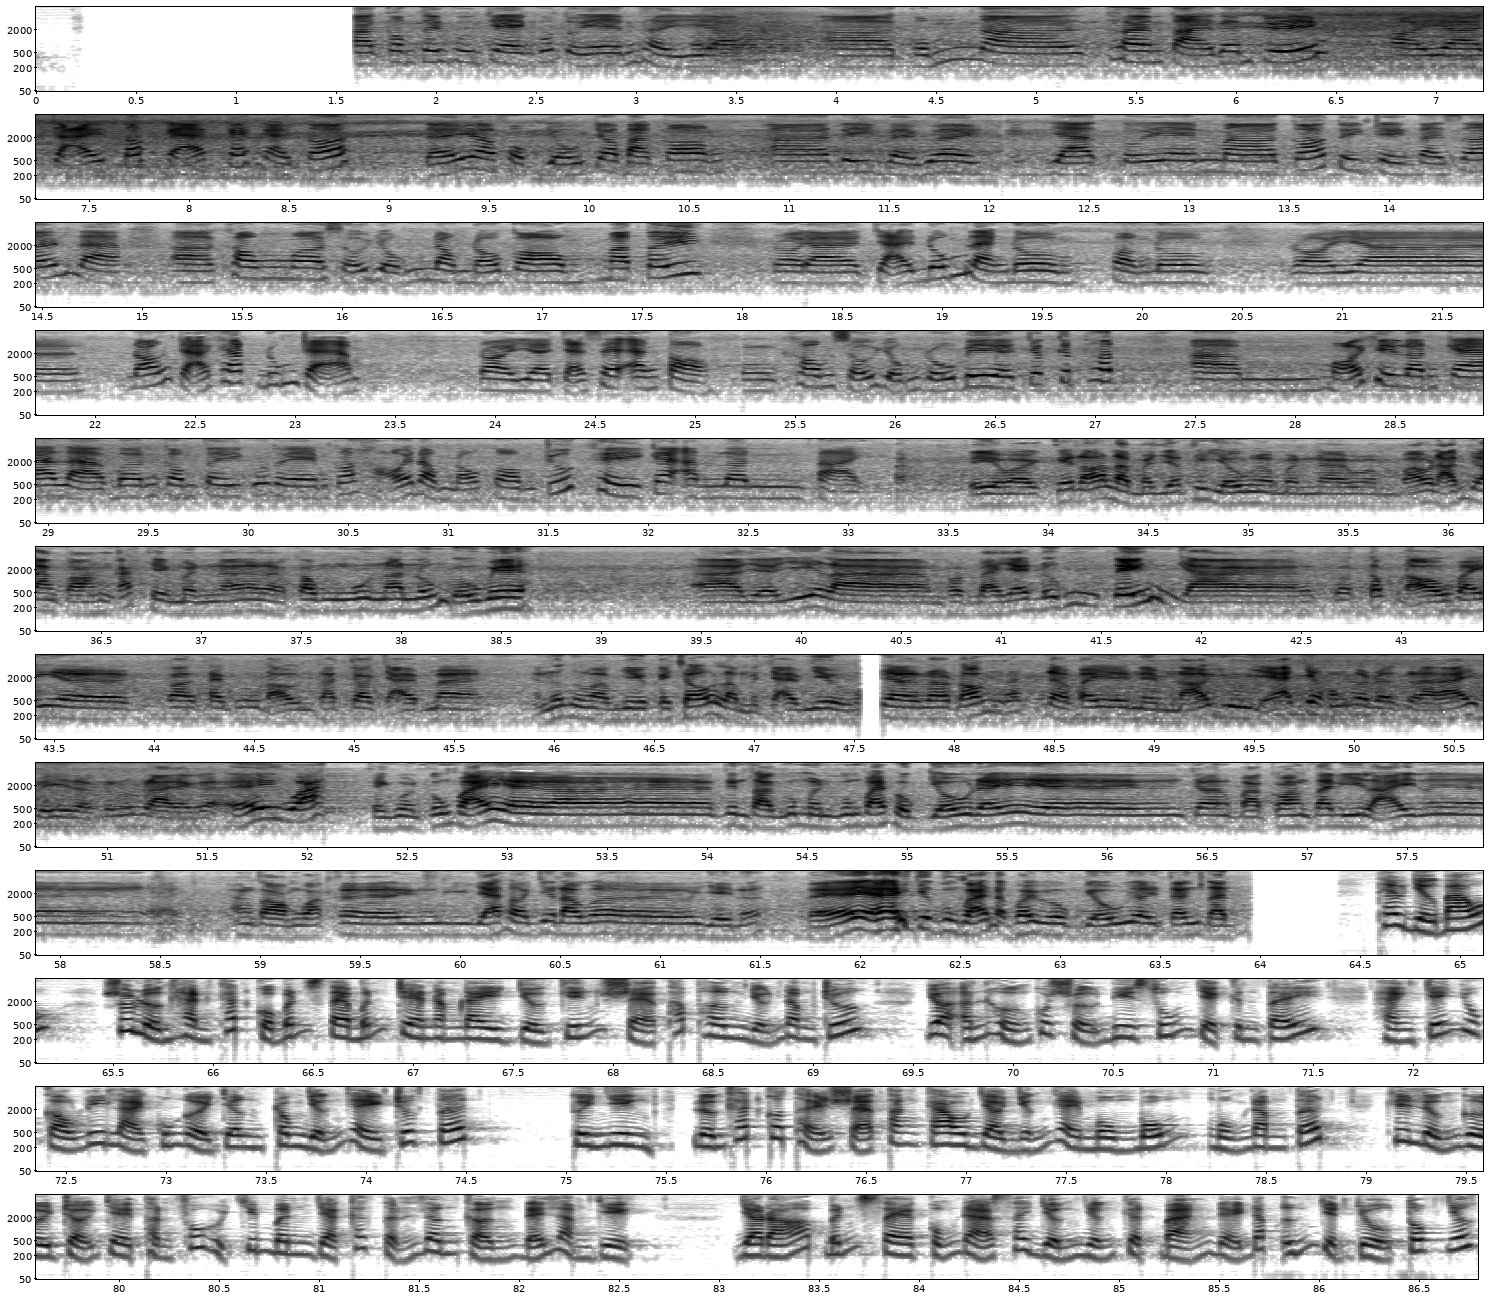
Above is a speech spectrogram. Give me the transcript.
À, công ty Phương Trang của tụi em thì à, à, cũng à, thêm tài thêm chuyến rồi à, chạy tất cả các ngày Tết để à, phục vụ cho bà con à, đi về quê. Dạ tụi em à, có tuyên truyền tài xế là à, không à, sử dụng đồng độ cồn, ma túy rồi à, chạy đúng làn đường, phần đường rồi à, đón trả khách đúng trạm rồi à, chạy xe an toàn, không sử dụng rượu bia, chất kích thích. À, mỗi khi lên ca là bên công ty của tụi em có hỏi đồng độ cồn trước khi các anh lên tài. Thì à, cái đó là mà thí dụ mình bảo đảm cho an toàn khách thì mình không nên uống rượu bia à, với là phải chạy đúng tiếng và có tốc độ phải coi có theo tốc độ người ta cho chạy mà nước bao nhiêu cây số là mình chạy bao nhiêu ờ, đón khách là phải niềm nở vui vẻ chứ không có được là ấy bị là cái lúc này là ế quá. Thì mình cũng phải ờ, tinh thần của mình cũng phải phục vụ để cho bà con ta đi lại nó an toàn hoặc giả thôi chứ đâu có gì nữa. Để ế, ế chứ cũng phải là phải phục vụ tận tình. Theo dự báo Số lượng hành khách của bến xe Bến Tre năm nay dự kiến sẽ thấp hơn những năm trước do ảnh hưởng của sự đi xuống về kinh tế, hạn chế nhu cầu đi lại của người dân trong những ngày trước Tết. Tuy nhiên, lượng khách có thể sẽ tăng cao vào những ngày mùng 4, mùng 5 Tết khi lượng người trở về thành phố Hồ Chí Minh và các tỉnh lân cận để làm việc. Do đó, bến xe cũng đã xây dựng những kịch bản để đáp ứng dịch vụ tốt nhất.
